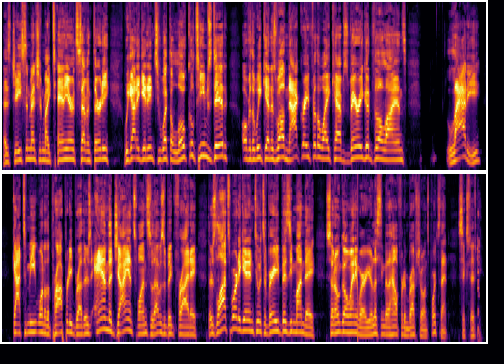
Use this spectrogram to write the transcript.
As Jason mentioned, Mike Tanier at 730. We got to get into what the local teams did over the weekend as well. Not great for the Whitecaps, very good for the Lions. Laddie got to meet one of the property brothers and the Giants one, so that was a big Friday. There's lots more to get into. It's a very busy Monday, so don't go anywhere. You're listening to the Halford and Brough Show on Sportsnet 650.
